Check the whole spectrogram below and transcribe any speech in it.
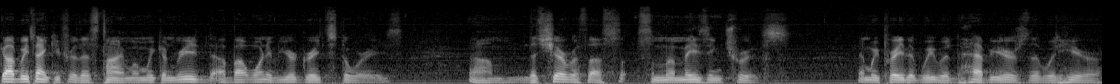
God, we thank you for this time when we can read about one of your great stories um, that share with us some amazing truths. And we pray that we would have ears that would hear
